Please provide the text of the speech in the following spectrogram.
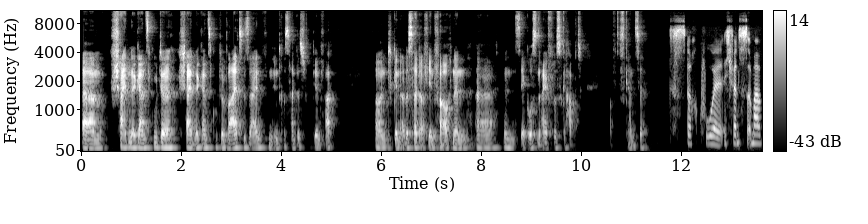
ähm, scheint eine ganz gute, scheint eine ganz gute Wahl zu sein für ein interessantes Studienfach. Und genau, das hat auf jeden Fall auch einen, äh, einen sehr großen Einfluss gehabt auf das Ganze. Das ist doch cool. Ich finde es immer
